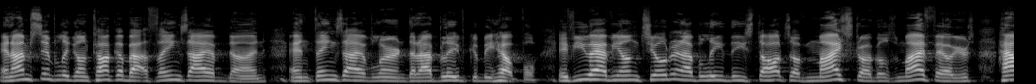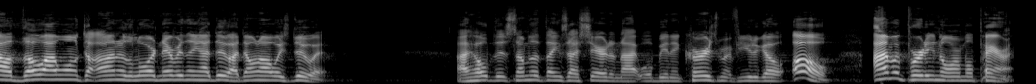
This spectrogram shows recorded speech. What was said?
And I'm simply going to talk about things I have done and things I have learned that I believe could be helpful. If you have young children, I believe these thoughts of my struggles, my failures, how though I want to honor the Lord in everything I do, I don't always do it. I hope that some of the things I share tonight will be an encouragement for you to go, oh, I'm a pretty normal parent.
